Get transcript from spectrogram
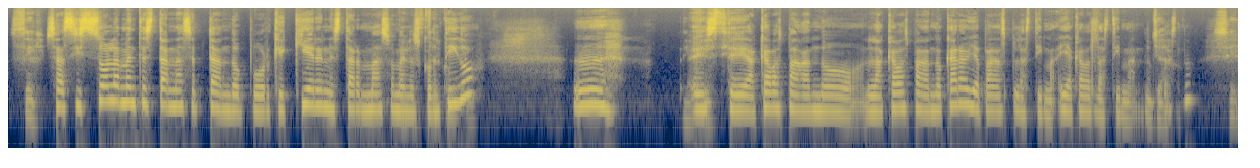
Sí. O sea, si solamente están aceptando porque quieren estar más o menos contigo, eh, este, acabas pagando, la acabas pagando cara y, pagas lastima, y acabas lastimando. Pues, ¿no? sí.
